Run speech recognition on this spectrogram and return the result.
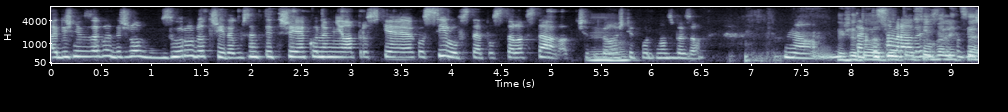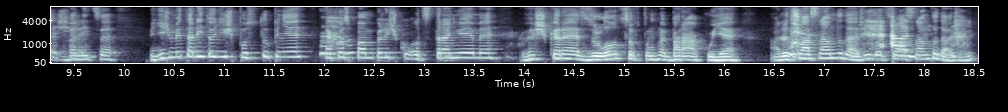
a když mě to takhle drželo vzhůru do tří, tak už jsem ty tři jako neměla prostě jako sílu z té postele vstávat, že to bylo no. ještě furt moc brzo. No, Takže tak to, to jsem to, ráda, to jsou že velice, to velice Vidíš, my tady totiž postupně jako z pampelišku odstraňujeme veškeré zlo, co v tomhle baráku je. A docela se nám to daří, docela Ale... se nám to daří.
